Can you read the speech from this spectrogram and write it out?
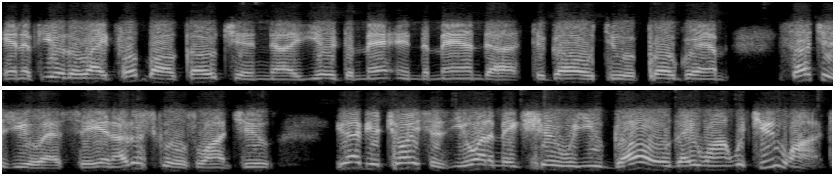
And if you're the right football coach and uh, you're demand, in demand to go to a program such as USC and other schools want you, you have your choices. You want to make sure where you go, they want what you want.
